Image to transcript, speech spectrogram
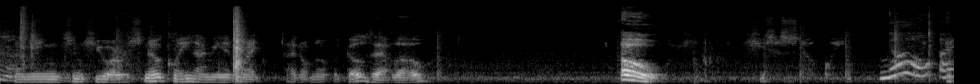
I mean, since you are a snow queen, I mean, it might, I don't know if it goes that low. Oh, she's a snow queen. No, I am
